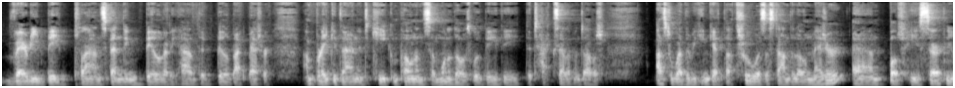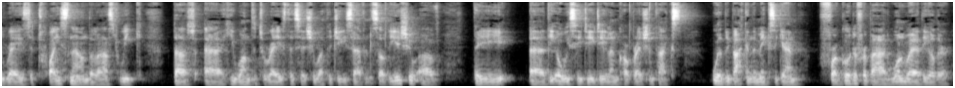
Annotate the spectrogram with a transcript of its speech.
very big plan spending bill that he had, the Build Back Better, and break it down into key components. And one of those will be the, the tax element of it, as to whether we can get that through as a standalone measure. Um, but he's certainly raised it twice now in the last week that uh, he wanted to raise this issue at the G7. So the issue of the uh, the OECD deal on corporation tax will be back in the mix again, for good or for bad, one way or the other.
